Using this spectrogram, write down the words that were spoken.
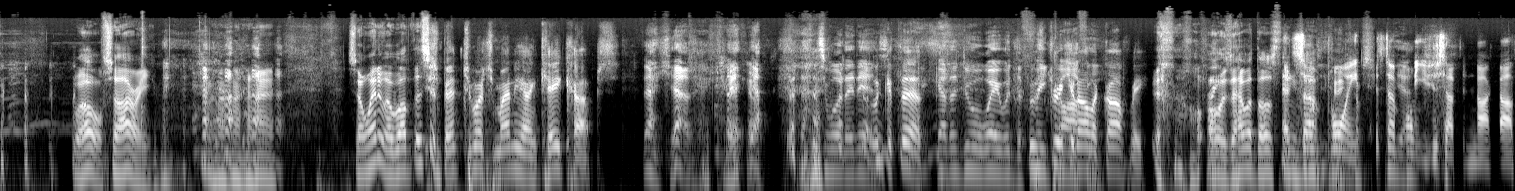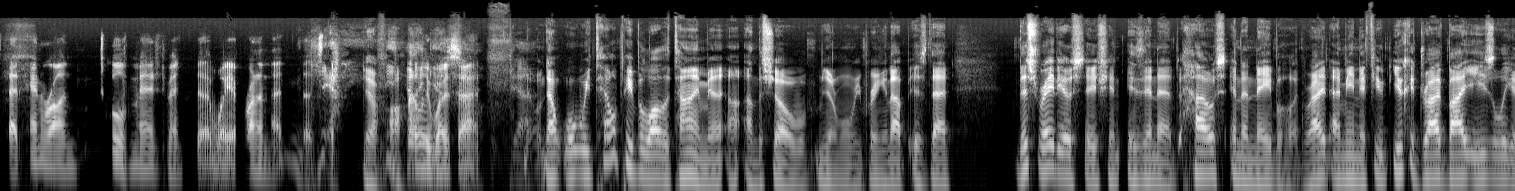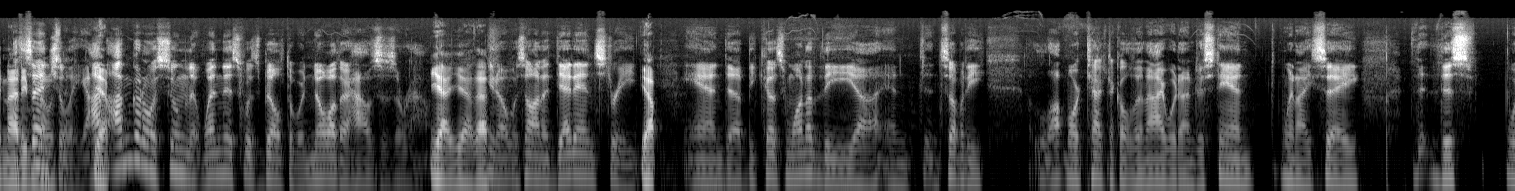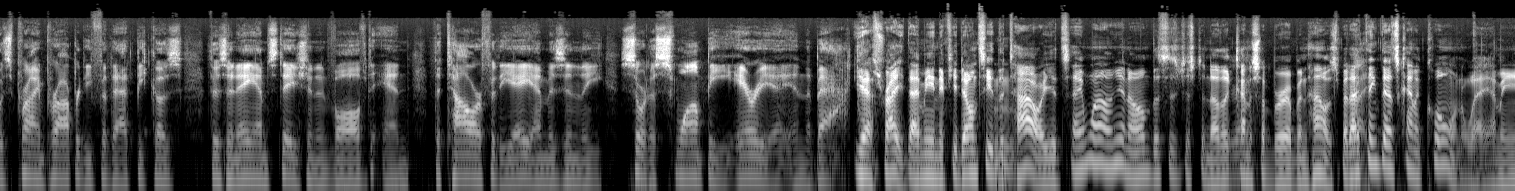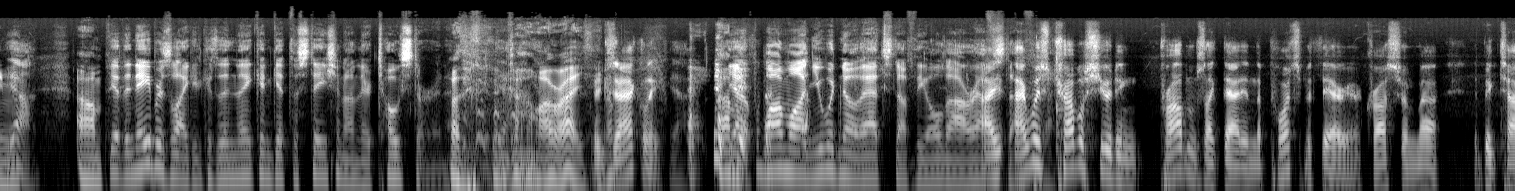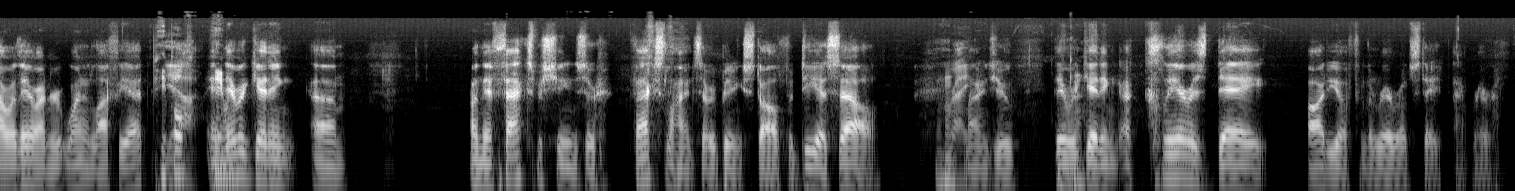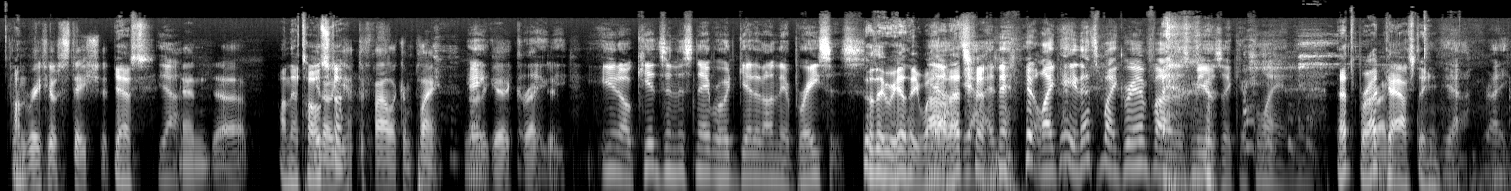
Whoa, sorry. so anyway, well, this You listen. spent too much money on K cups. That- yeah, yeah, that's what it is. Look at this. Got to do away with the Who's free drinking all the coffee. coffee? oh, is that what those things? At some are? point, at some Yeah. point, you just have to knock off that Enron School of Management uh, way of running that. That's Yeah, Yeah. yeah, really what it's so. at. Yeah. Now, what we tell people all the time uh, on the show, you know, when we bring it up, is that this radio station is in a house in a neighborhood, right? I mean, if you you could drive by easily and not even notice. Essentially, I'm, Yeah. I'm going to assume that when this was built, there were no other houses around. yeah, yeah, that's you know, it was on a dead end street. Yep. And uh, because one of the uh, and, and somebody a lot more technical than I would understand when I say th- this was prime property for that because there's an AM station involved and the tower for the AM is in the sort of swampy area in the back. Yes, right. I mean, if you don't see the Mhm. tower, you'd say, well, you know, this is just another kind of suburban house. But I think that's kind of cool in a way. I mean, Yeah. Um, Yeah, the neighbors like it because then they can get the station on their toaster. And everything. Yeah. all right. Exactly. Yeah, yeah. From Juan Juan, you would know that stuff, the old RF I, stuff. I was yeah. troubleshooting problems like that in the Portsmouth area, across from uh, the big tower there on Route One in Lafayette. People- Yeah. and they were getting um, on their fax machines or fax lines that were being installed for DSL, Right. mind you. They were Okay. getting a clear as day audio from the railroad state, not railroad, from Um, the radio station. Yes. Yeah. And uh, On their you toaster? know, you have to file a complaint in order Hey, to get it corrected. You know, kids in this neighborhood get it on their braces. Do they really? Wow, yeah, that's yeah. And then they're like, "Hey, that's my grandfather's music you're playing." Yeah, That's broadcasting. yeah right.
